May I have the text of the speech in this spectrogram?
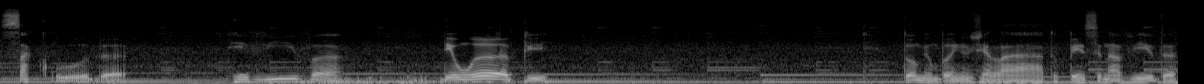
Sacuda, reviva, dê um up. Tome um banho gelado, pense na vida.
